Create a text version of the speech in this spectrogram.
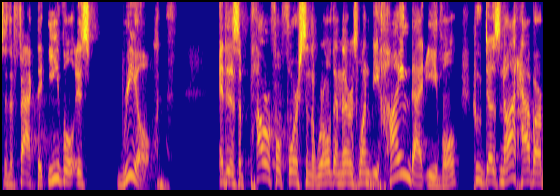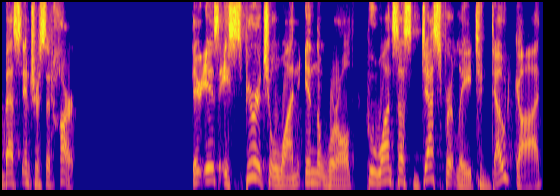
to the fact that evil is real. It is a powerful force in the world, and there is one behind that evil who does not have our best interests at heart. There is a spiritual one in the world who wants us desperately to doubt God,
